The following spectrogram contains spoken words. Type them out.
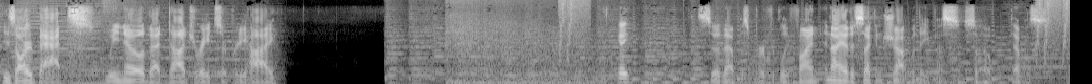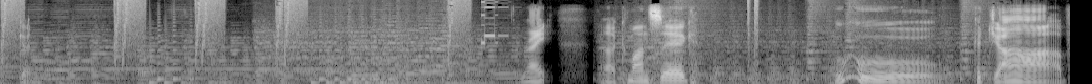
These are bats. We know that dodge rates are pretty high. Okay. So that was perfectly fine. And I had a second shot with Apis, so that was good. Right. Uh, come on, Sig. Ooh, good job.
